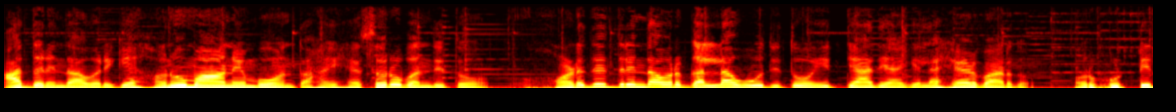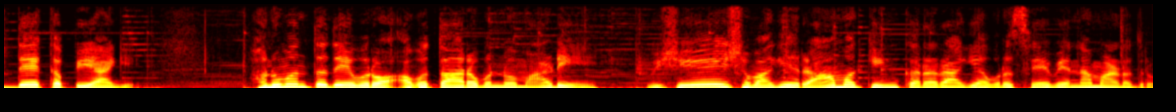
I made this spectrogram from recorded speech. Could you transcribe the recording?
ಆದ್ದರಿಂದ ಅವರಿಗೆ ಹನುಮಾನ್ ಎಂಬುವಂತಹ ಹೆಸರು ಬಂದಿತು. ಹೊಡೆದಿದ್ದರಿಂದ ಅವ್ರ ಗಲ್ಲ ಊದಿತು ಇತ್ಯಾದಿಯಾಗೆಲ್ಲ ಹೇಳಬಾರ್ದು. ಅವರು ಹುಟ್ಟಿದ್ದೇ ಕಪಿಯಾಗಿ. ಹನುಮಂತ ದೇವರು ಅವತಾರವನ್ನು ಮಾಡಿ ವಿಶೇಷವಾಗಿ ರಾಮಕಿಂಕರರಾಗಿ ಅವರು ಸೇವೆಯನ್ನು ಮಾಡಿದ್ರು.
